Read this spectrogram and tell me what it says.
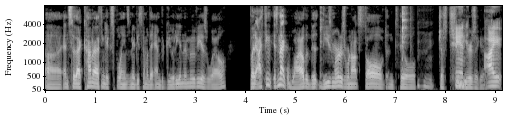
uh, and so that kind of I think explains maybe some of the ambiguity in the movie as well. But I think isn't that wild that th- these murders were not solved until Mhm. just two And years ago? I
